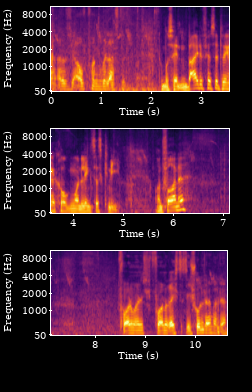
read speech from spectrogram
hat er sich aufgefangen überlastet. Du musst hinten beide Fesselträger gucken und links das Knie. Und vorne? Vorne meine ich, vorne rechts ist die Schulter, weil der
